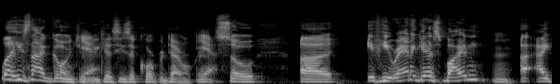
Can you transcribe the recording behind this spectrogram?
Well, he's not going to Yeah. because he's a corporate Democrat. Yeah. So uh, if he ran against Biden, I, I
